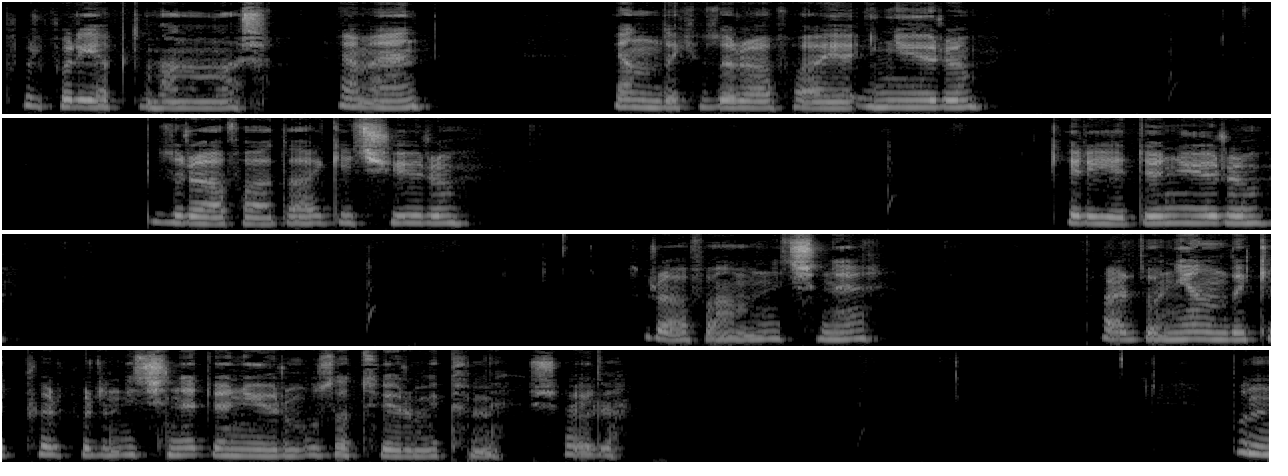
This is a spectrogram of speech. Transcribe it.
pırpır yaptım hanımlar. Hemen yanındaki zürafaya iniyorum. Bir zürafa daha geçiyorum. Geriye dönüyorum. Zürafamın içine pardon yanındaki pırpırın içine dönüyorum. Uzatıyorum ipimi. Şöyle. Bunun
